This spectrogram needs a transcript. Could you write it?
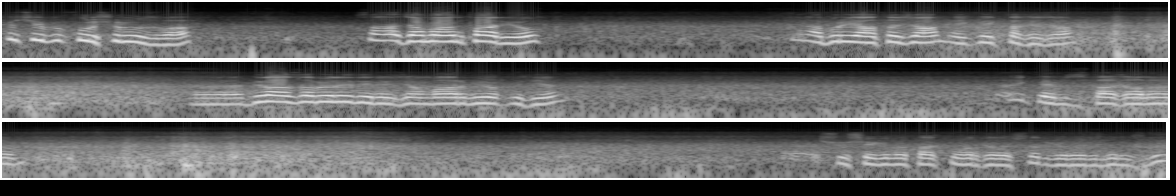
Küçük bir kurşunumuz var. Sadece mantar yok. Yine buraya atacağım, ekmek takacağım. Ee, biraz da böyle deneyeceğim var mı yok mu diye. Ekmeğimizi takalım. Şu şekilde taktım arkadaşlar görebildiniz mi?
